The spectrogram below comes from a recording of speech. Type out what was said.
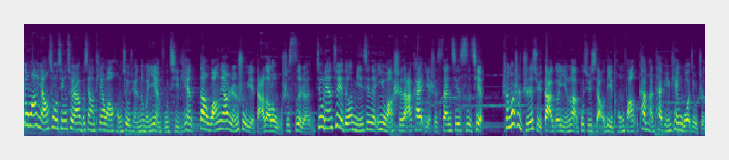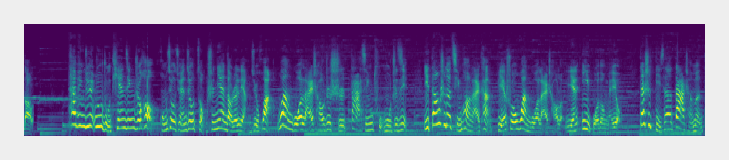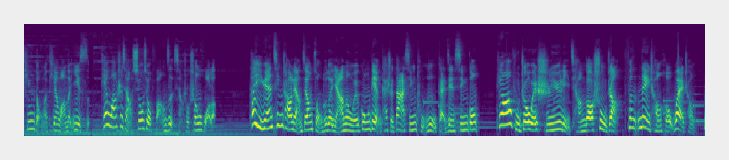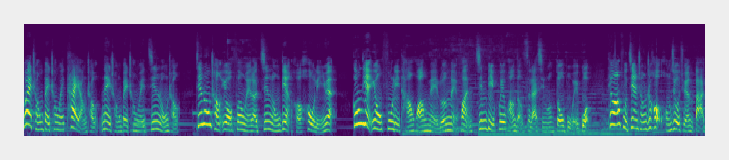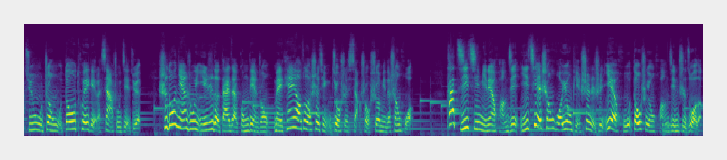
东王杨秀清虽然不像天王洪秀全那么艳福齐天，但王娘人数也达到了五十四人。就连最得民心的翼王石达开也是三妻四妾。什么是只许大哥淫乱，不许小弟同房？看看太平天国就知道了。太平军入主天津之后，洪秀全就总是念叨着两句话：“万国来朝之时，大兴土木之际。”以当时的情况来看，别说万国来朝了，连一国都没有。但是底下的大臣们听懂了天王的意思，天王是想修修房子，享受生活了。他以元清朝两江总督的衙门为宫殿，开始大兴土木，改建新宫。天王府周围十余里，墙高数丈，分内城和外城。外城被称为太阳城，内城被称为金龙城。金龙城又分为了金龙殿和后林院。宫殿用富丽堂皇、美轮美奂、金碧辉煌等词来形容都不为过。天王府建成之后，洪秀全把军务政务都推给了下属解决，十多年如一日的待在宫殿中，每天要做的事情就是享受奢靡的生活。他极其迷恋黄金，一切生活用品，甚至是夜壶，都是用黄金制作的。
